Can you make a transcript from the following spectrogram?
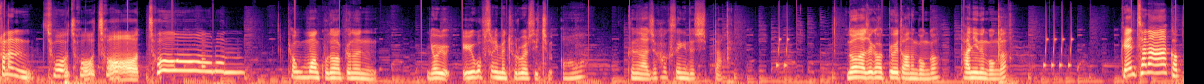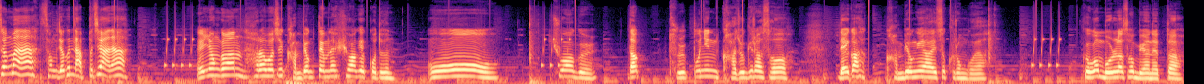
하는 저 저 저 저런 평범한 고등학교는 17살이면 졸업할 수 있지만 어? 그는 아직 학생인 듯 싶다. 넌 아직 학교에 다는 건가? 다니는 건가? 괜찮아. 걱정 마. 성적은 나쁘지 않아. 1년간 할아버지 간병 때문에 휴학했거든. 오, 휴학을 딱 둘뿐인 가족이라서 내가 간병해야 해서 그런 거야. 그건 몰라서 미안했다.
